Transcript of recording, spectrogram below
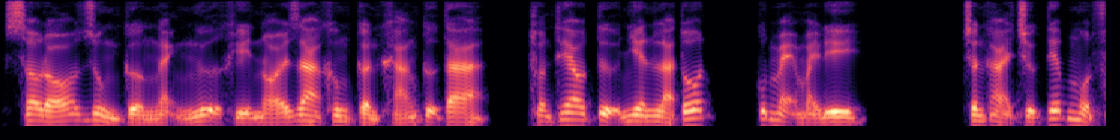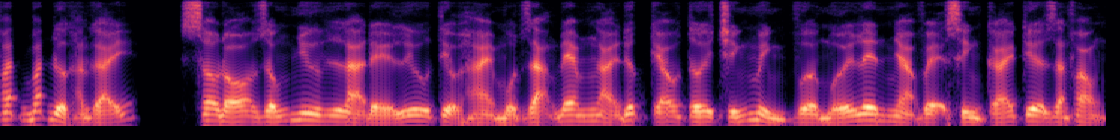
sau đó dùng cường ngạnh ngự khí nói ra không cần kháng cự ta, thuận theo tự nhiên là tốt, cút mẹ mày đi. Trần khải trực tiếp một phát bắt được hắn gáy, sau đó giống như là để lưu tiểu hài một dạng đem ngại đức kéo tới chính mình vừa mới lên nhà vệ sinh cái kia gian phòng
